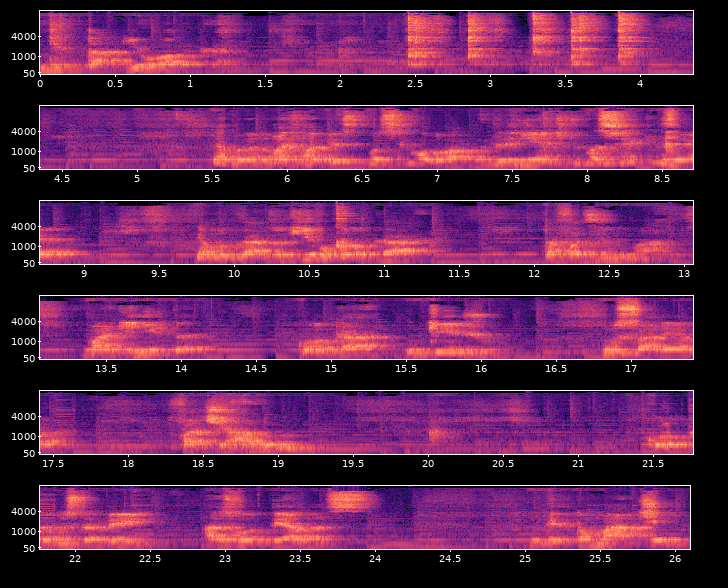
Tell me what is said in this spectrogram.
de tapioca. Lembrando mais uma vez que você coloca o ingrediente que você quiser. Eu, no caso aqui, vou colocar, está fazendo uma marguerita, colocar o queijo mussarela fatiado. Colocamos também as rodelas de tomate.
